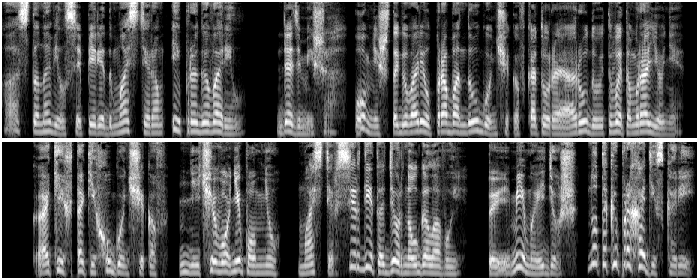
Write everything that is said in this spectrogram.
а остановился перед мастером и проговорил. «Дядя Миша, помнишь, ты говорил про банду угонщиков, которая орудует в этом районе?» «Каких таких угонщиков? Ничего не помню». Мастер сердито дернул головой. «Ты мимо идешь? Ну так и проходи скорей.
